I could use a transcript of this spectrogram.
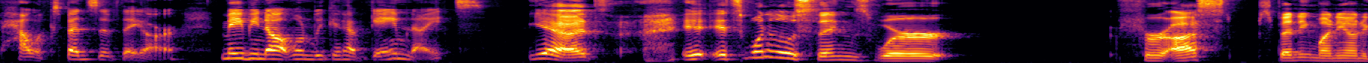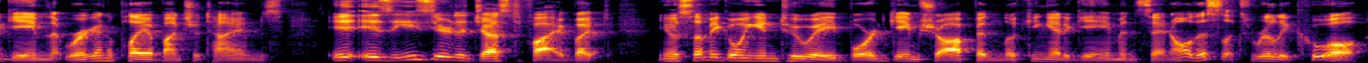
how expensive they are. Maybe not when we could have game nights. yeah, it's it, it's one of those things where for us spending money on a game that we're going to play a bunch of times it is easier to justify, but you know, somebody going into a board game shop and looking at a game and saying, "Oh, this looks really cool,"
